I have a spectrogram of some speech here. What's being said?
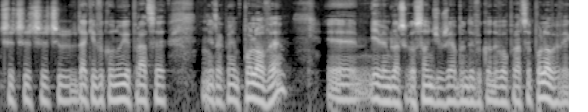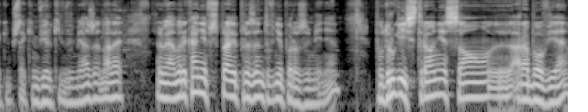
czy, czy, czy, czy takie wykonuje prace, tak powiem, polowe. E, nie wiem, dlaczego sądził, że ja będę wykonywał prace polowe w jakimś takim wielkim wymiarze, no ale, ale Amerykanie w sprawie prezentów nieporozumienie. Po drugiej stronie są e, Arabowie,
